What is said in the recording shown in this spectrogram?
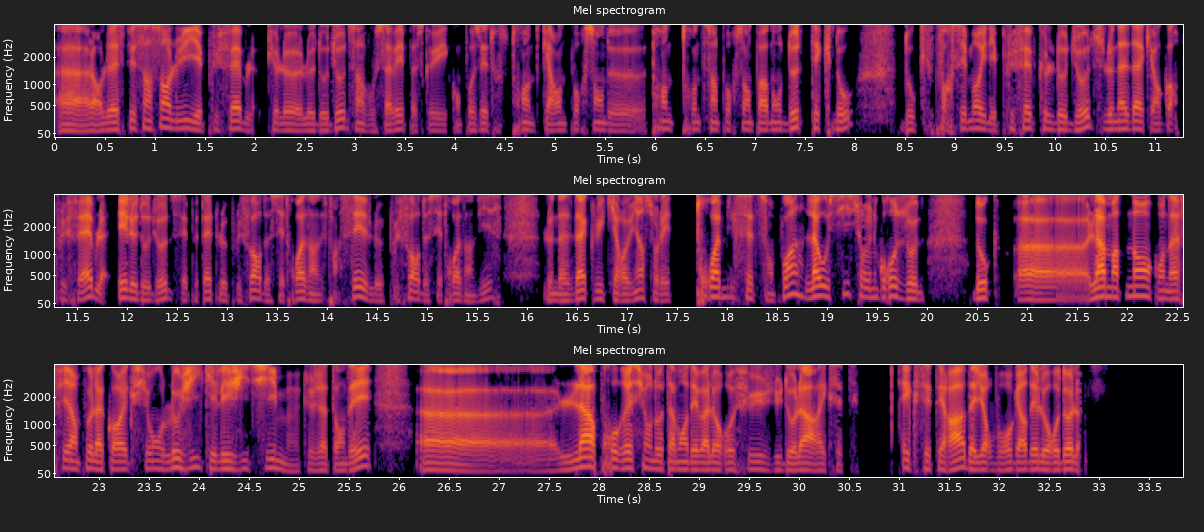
Euh, alors le SP500 lui est plus faible que le, Dow Jones, hein, vous savez, parce qu'il composait 30-40% de 30-35% pardon de techno, donc forcément il est plus faible que le Dow Jones. Le Nasdaq est encore plus faible et le Dow Jones c'est peut-être le plus fort de ces trois c'est le plus fort de ces trois indices. Le Nasdaq lui qui revient sur les 3700 points, là aussi sur une grosse zone. Donc euh, là maintenant qu'on a fait un peu la correction logique et légitime que j'attendais, euh, la progression notamment des valeurs refuges du dollar, etc. etc. D'ailleurs vous regardez l'eurodoll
